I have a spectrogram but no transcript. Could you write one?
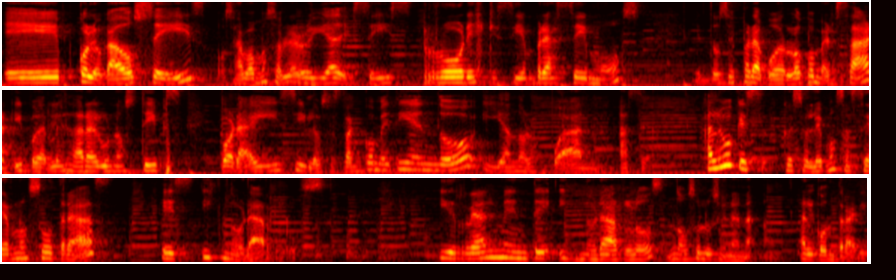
he colocado seis, o sea, vamos a hablar hoy día de seis errores que siempre hacemos. Entonces, para poderlo conversar y poderles dar algunos tips por ahí si los están cometiendo y ya no los puedan hacer. Algo que, que solemos hacer nosotras es ignorarlos y realmente ignorarlos no soluciona nada. Al contrario,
